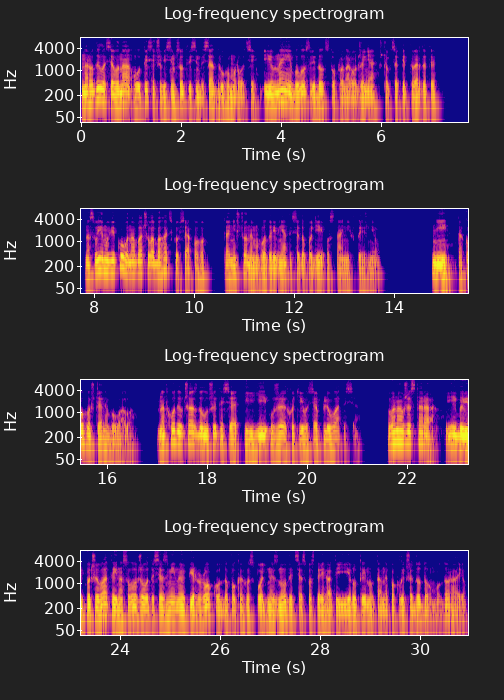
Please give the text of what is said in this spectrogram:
Народилася вона у 1882 році, і в неї було свідоцтво про народження, щоб це підтвердити. На своєму віку вона бачила багацько всякого, та ніщо не могло дорівнятися до подій останніх тижнів. Ні, такого ще не бувало. Надходив час долучитися, і їй уже хотілося плюватися. Вона вже стара, їй би відпочивати і насолоджуватися зміною пір року, допоки Господь не знудиться спостерігати її рутину та не покличе додому, до раю.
